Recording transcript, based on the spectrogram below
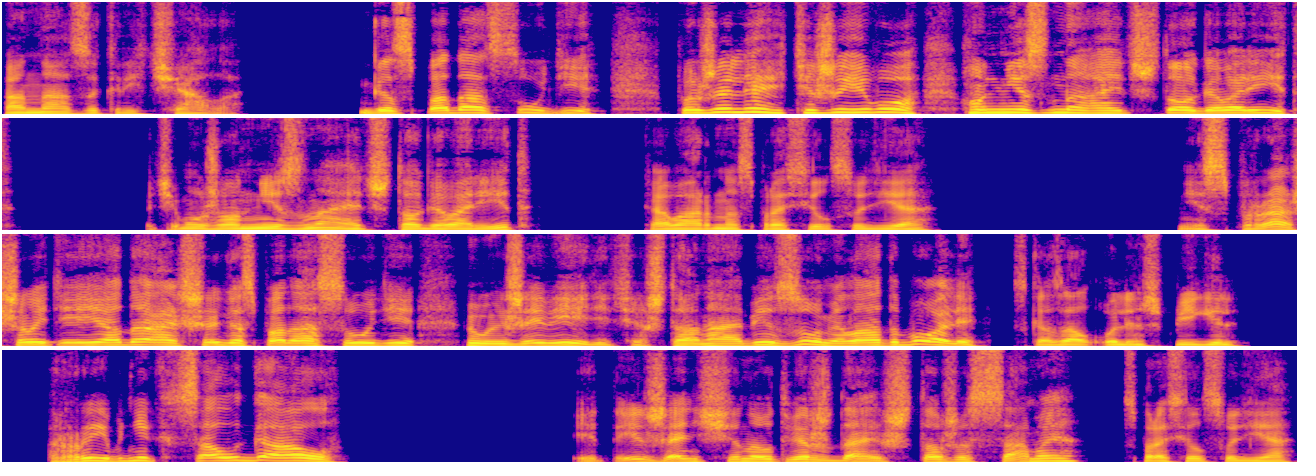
она закричала. — Господа судьи, пожалейте же его, он не знает, что говорит. — Почему же он не знает, что говорит? — коварно спросил судья. «Не спрашивайте ее дальше, господа судьи. Вы же видите, что она обезумела от боли», — сказал Уллиншпигель. «Рыбник солгал». «И ты, женщина, утверждаешь то же самое?» — спросил судья.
